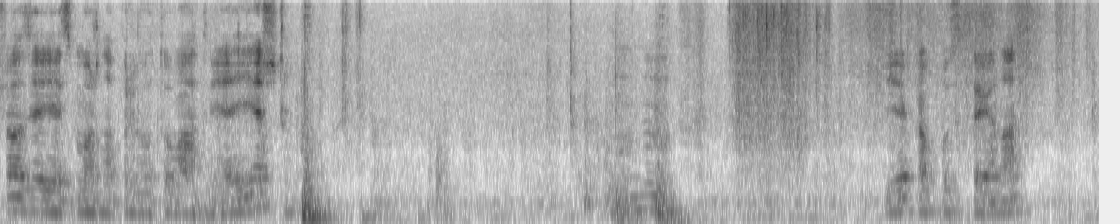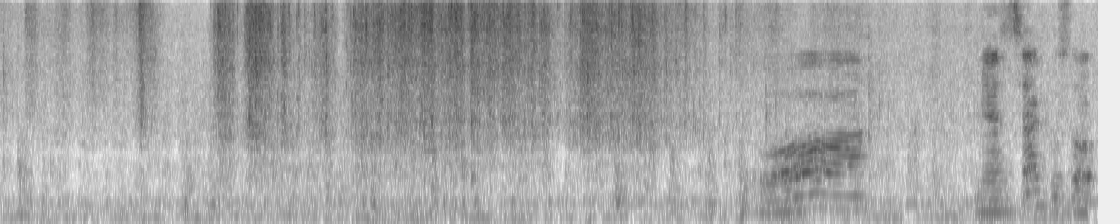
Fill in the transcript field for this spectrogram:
Що з яєць можна приготувати? Яєчня? Угу. Є капустина. О, м'ясця кусок.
